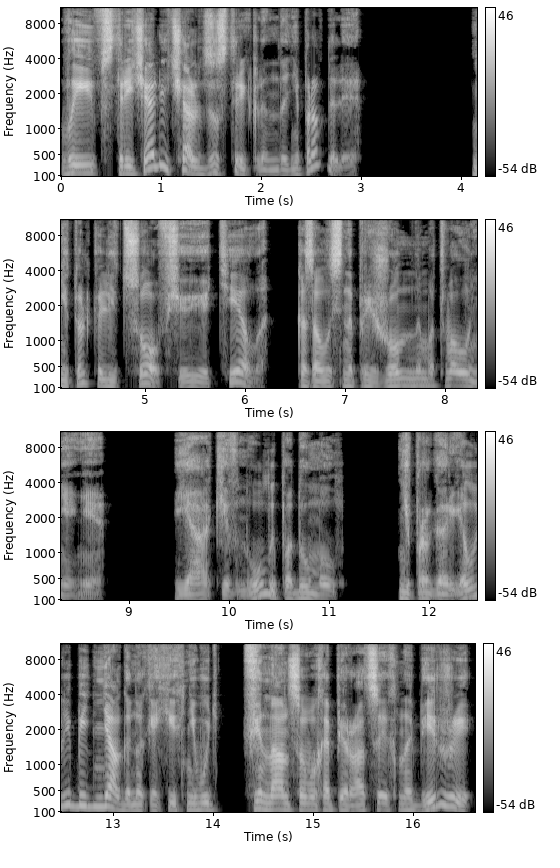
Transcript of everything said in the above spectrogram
«Вы встречали Чарльза Стрикленда, не правда ли?» Не только лицо, все ее тело казалось напряженным от волнения. Я кивнул и подумал, не прогорел ли бедняга на каких-нибудь финансовых операциях на бирже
